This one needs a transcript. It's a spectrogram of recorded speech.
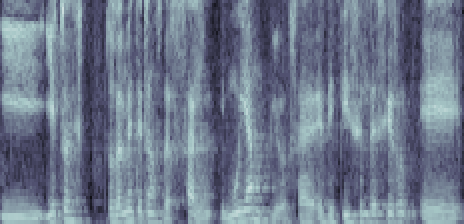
Y, esto es totalmente transversal y muy amplio. O sea, es difícil decir, eh,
